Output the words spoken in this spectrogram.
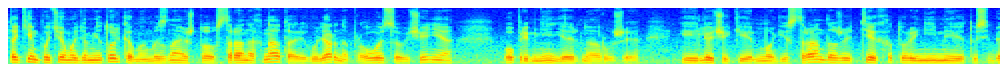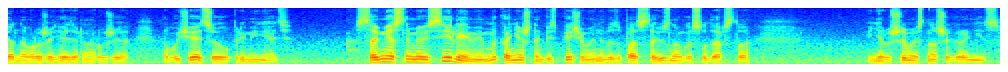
Таким путем идем не только мы. Мы знаем, что в странах НАТО регулярно проводятся учения по применению ядерного оружия. И летчики многих стран, даже тех, которые не имеют у себя на вооружении ядерное оружие, обучаются его применять. Совместными усилиями мы, конечно, обеспечим военную безопасность союзного государства и нерушимость наших границ.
